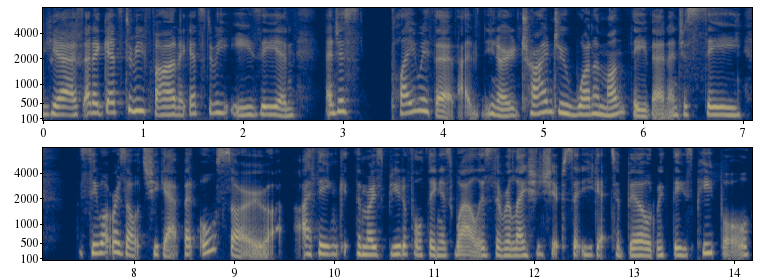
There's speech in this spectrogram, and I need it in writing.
yes, and it gets to be fun, it gets to be easy and and just play with it. You know, try and do one a month even and just see see what results you get. But also, I think the most beautiful thing as well is the relationships that you get to build with these people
